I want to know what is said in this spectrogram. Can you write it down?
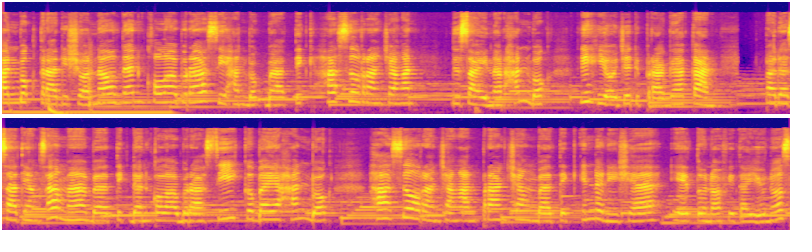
hanbok tradisional dan kolaborasi hanbok batik hasil rancangan desainer hanbok Lee Hyoje diperagakan. Pada saat yang sama, batik dan kolaborasi kebaya hanbok hasil rancangan perancang batik Indonesia, yaitu Novita Yunus,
